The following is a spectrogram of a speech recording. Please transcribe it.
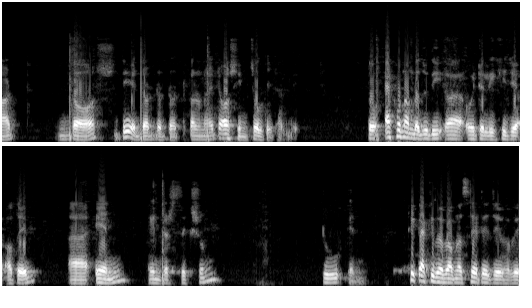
আট দশ দিয়ে ডট ডট ডট কারণ এটা অসীম, চলতেই থাকবে। তো এখন আমরা যদি ওইটা লিখি যে অতএব এন ইন্টারসেকশন টু এন ঠিক একইভাবে আমরা সেটে যেভাবে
